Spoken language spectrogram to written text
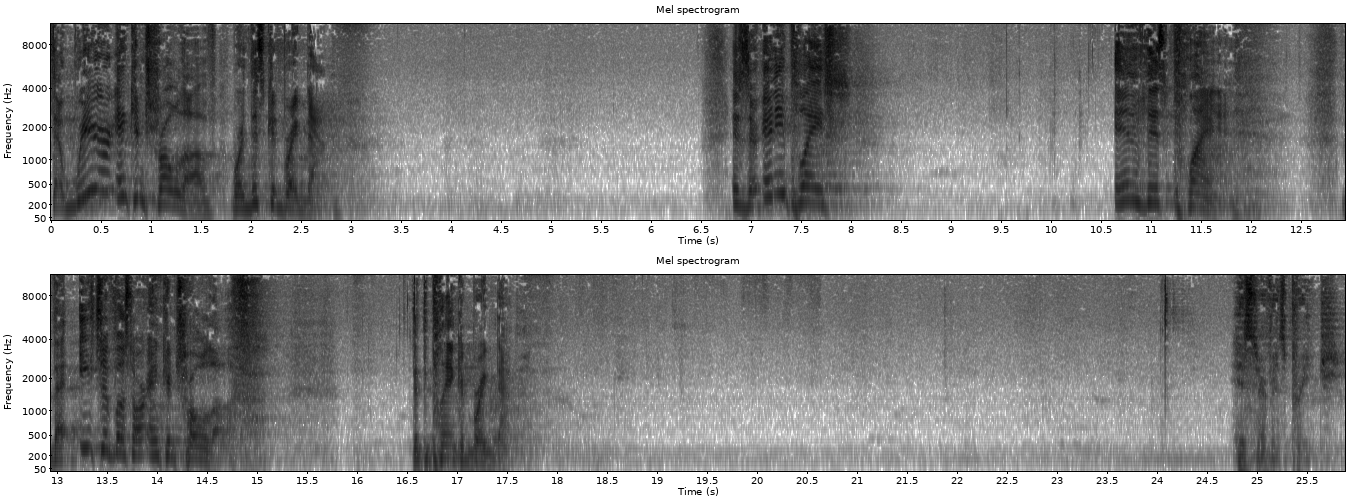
that we're in control of where this could break down? Is there any place in this plan that each of us are in control of that the plan could break down? His servants preach.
